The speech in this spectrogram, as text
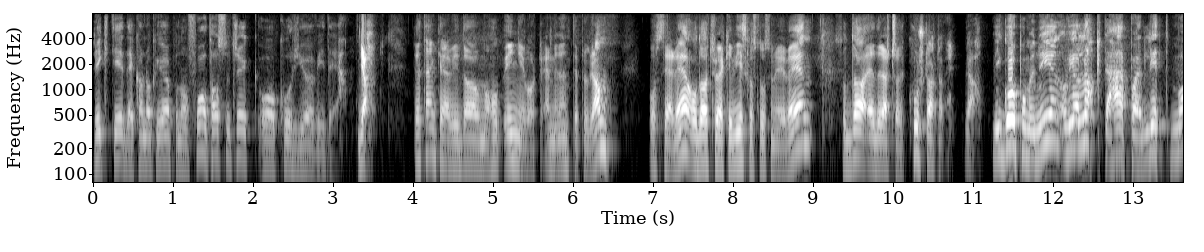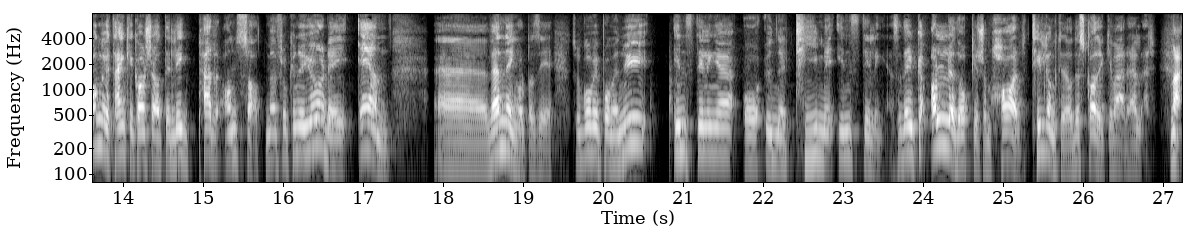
riktig. Det kan dere gjøre på noen få tastetrykk. Og hvor gjør vi det? Ja, det tenker jeg vi da må hoppe inn i vårt eminente program og ser det. Og da tror jeg ikke vi skal stå så mye i veien. Så da er det rett og slett Hvor starter vi? Ja, Vi går på menyen, og vi har lagt det her på en litt Mange tenker kanskje at det ligger per ansatt, men for å kunne gjøre det i én eh, vending, holdt på å si, så går vi på meny, innstillinger og under timeinnstillinger. Så det er jo ikke alle dere som har tilgang til det, og det skal det ikke være heller. Nei.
